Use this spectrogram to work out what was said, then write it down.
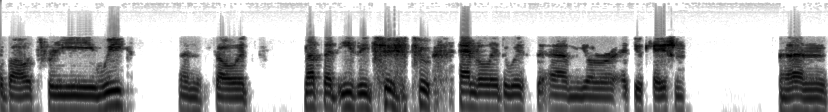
about three weeks and so it's not that easy to, to handle it with um, your education. And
